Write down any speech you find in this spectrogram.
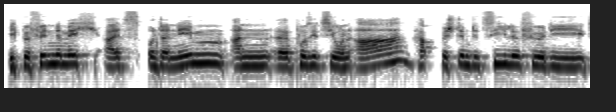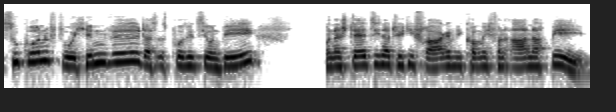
Ich befinde mich als Unternehmen an äh, Position A, habe bestimmte Ziele für die Zukunft, wo ich hin will. Das ist Position B. Und dann stellt sich natürlich die Frage, wie komme ich von A nach B?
